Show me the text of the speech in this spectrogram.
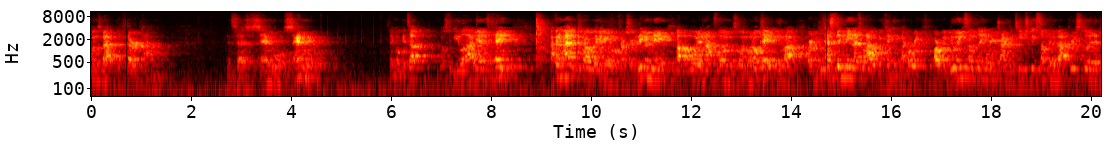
Comes back the third time and says, Samuel, Samuel. Samuel gets up, goes to Eli again, and says, Hey, I can imagine he's probably getting a little frustrated, even being a boy and not knowing what's going on. Okay, Eli, are you testing me? That's what I would be thinking. Like, are we are we doing something where you're trying to teach me something about priesthood?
